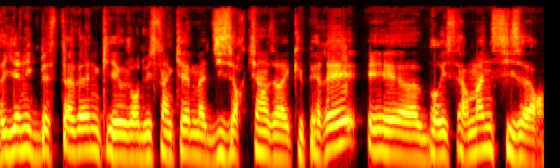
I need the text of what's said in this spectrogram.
Yannick Bestaven qui est aujourd'hui cinquième à 10h15 à récupérer et Boris Herman 6h.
